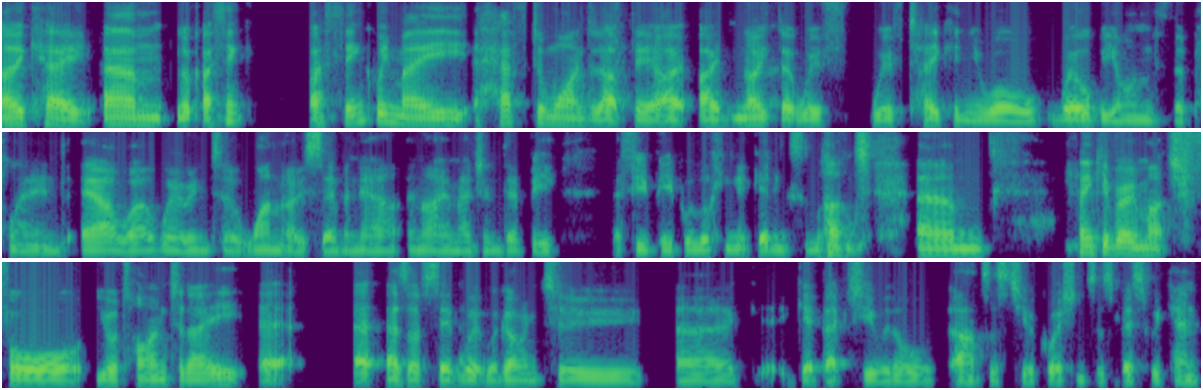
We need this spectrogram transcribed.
Okay, um, look, I think I think we may have to wind it up there. I, I note that we've we've taken you all well beyond the planned hour. We're into 107 now, and I imagine there'd be a few people looking at getting some lunch. Um, thank you very much for your time today. Uh, as I've said, we're, we're going to uh, get back to you with all answers to your questions as best we can.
